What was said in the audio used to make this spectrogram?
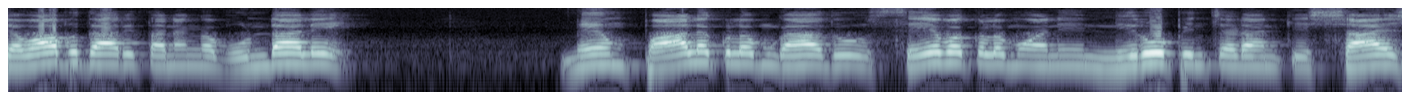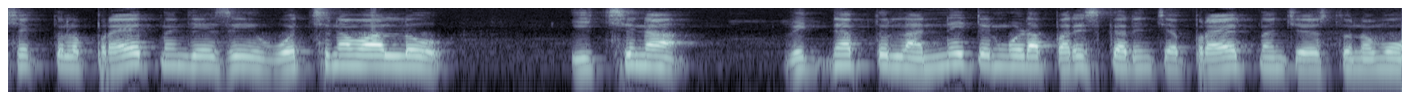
జవాబుదారీతనంగా ఉండాలి. మేం పాలకులం కాదు సేవకులము అని నిరూపించడానికి శాయశక్తుల ప్రయత్నం చేసి వచ్చిన వాళ్ళు ఇచ్చిన విజ్ఞప్తులన్నిటిని కూడా పరిష్కరించే ప్రయత్నం చేస్తున్నాము.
